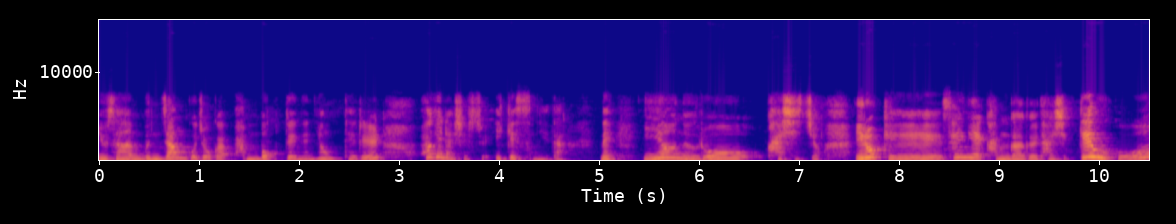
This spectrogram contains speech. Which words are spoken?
유사한 문장 구조가 반복되는 형태를 확인하실 수 있겠습니다. 네, 이연으로 가시죠. 이렇게 생의 감각을 다시 깨우고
